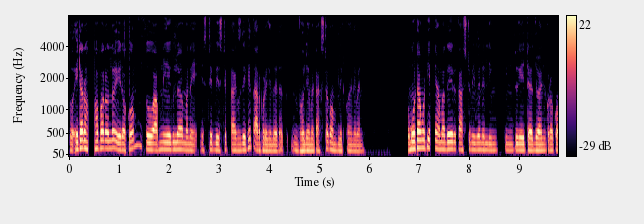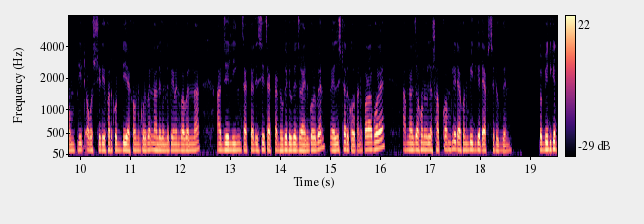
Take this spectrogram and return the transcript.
তো এটার অফার হলো এরকম। তো আপনি এগুলো মানে স্টেপ বাই স্টেপ টাস্ক দেখে তারপরে কিন্তু এটা ভলিউমের টাস্কটা কমপ্লিট করে নেবেন। তো মোটামুটি আমাদের কাস্টম ইভেন্টের লিঙ্ক কিন্তু এটা জয়েন করা কমপ্লিট অবশ্যই রেফার কোড দিয়ে অ্যাকাউন্ট করবেন, নাহলে কিন্তু পেমেন্ট পাবেন না। আর যে লিঙ্ক চারটা দিয়েছি চারটা ঢুকে ঢুকে জয়েন করবেন রেজিস্টার করবেন। করার পরে আপনার যখন এগুলো সব কমপ্লিট এখন বিটগেট অ্যাপসে ঢুকবেন। তো বিটগেট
